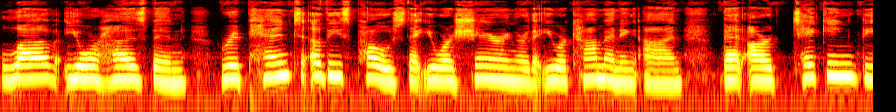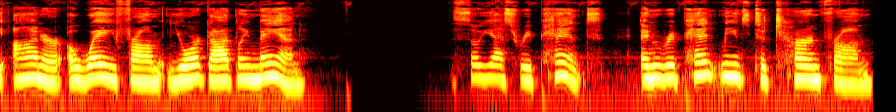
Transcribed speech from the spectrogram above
Love your husband. Repent of these posts that you are sharing or that you are commenting on that are taking the honor away from your godly man. So, yes, repent. And repent means to turn from,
